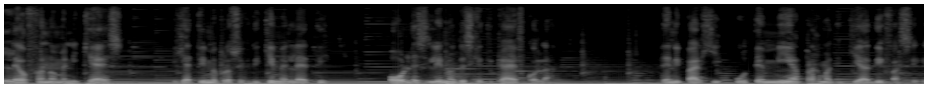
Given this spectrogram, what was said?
Λέω φαινομενικές γιατί με προσεκτική μελέτη όλες λύνονται σχετικά εύκολα. Δεν υπάρχει ούτε μία πραγματική αντίφαση.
